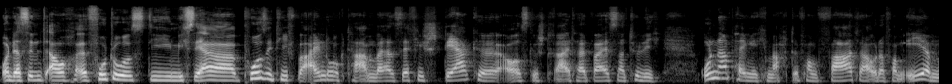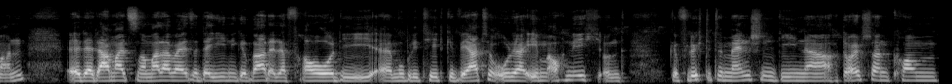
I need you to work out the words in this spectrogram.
Und das sind auch äh, Fotos, die mich sehr positiv beeindruckt haben, weil es sehr viel Stärke ausgestrahlt hat, weil es natürlich unabhängig machte vom Vater oder vom Ehemann, äh, der damals normalerweise derjenige war, der der Frau die äh, Mobilität gewährte oder eben auch nicht. Und geflüchtete Menschen, die nach Deutschland kommen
